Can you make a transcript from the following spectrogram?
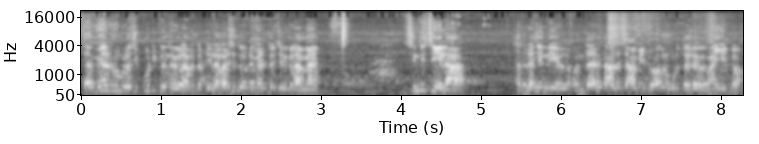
ஏதாவது மேல் ரூம்ல வச்சு பூட்டிட்டு வந்துருக்கலாமே தொட்டில. வருஷத்து தோட்டம் எடுத்து வச்சிருக்கலாமே. சிந்திச்சீங்களா? அதெல்லாம் சிந்திக்கிறல வந்தாரு காலைல சாமி டோக்கன் கொடுத்தாரு வாங்கிட்டோம்.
